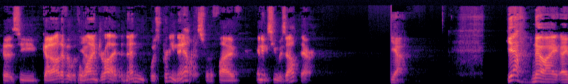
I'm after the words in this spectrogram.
because he got out of it with yeah. a line drive and then was pretty nails for the five innings he was out there. Yeah, yeah, no, I, I,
